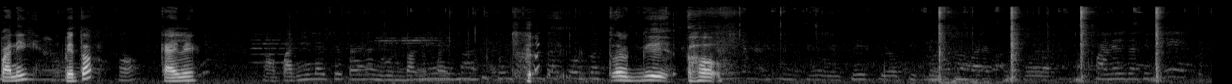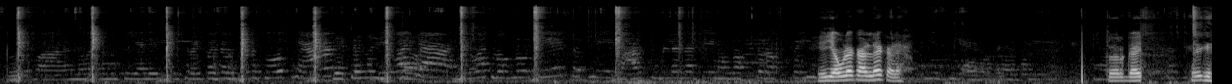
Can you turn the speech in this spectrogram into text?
पाणी पेतो? हो. कायले? तर हो. हे एवढ्या काढल्या काढ्या तर गाई हे घे.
